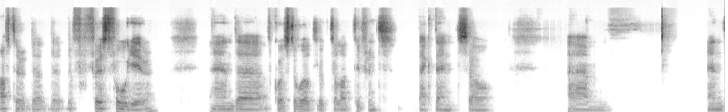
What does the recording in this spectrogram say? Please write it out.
after the, the, the first full year. And uh, of course, the world looked a lot different back then. So, um, and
